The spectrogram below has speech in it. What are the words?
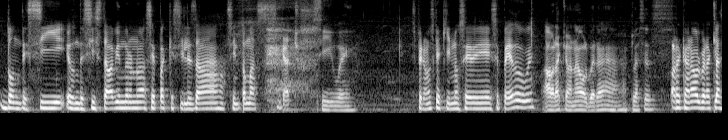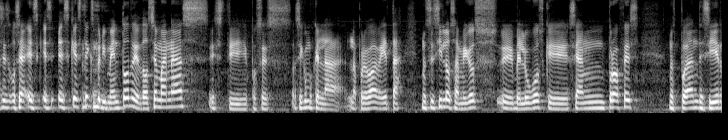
donde sí, donde sí estaba viendo una nueva cepa que sí les daba síntomas gachos. Sí, güey. Esperemos que aquí no se dé ese pedo, güey. Ahora que van a volver a, a clases. Ahora que van a volver a clases, o sea, es, es, es que este experimento de dos semanas, este, pues es así como que la, la prueba beta. No sé si los amigos eh, belugos que sean profes nos puedan decir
